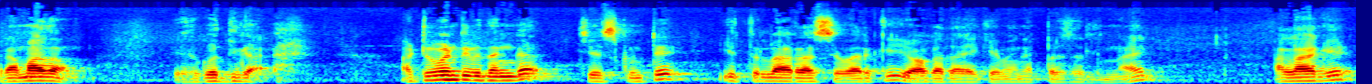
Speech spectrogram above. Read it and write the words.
ప్రమాదం. ఇది కొద్దిగా. అటువంటి విధంగా చేసుకుంటే ఈ తులారాశి వారికి యోగదాయకమైన ప్రజలు ఉన్నాయి. అలాగే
